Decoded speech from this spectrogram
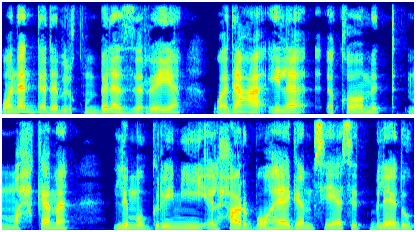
وندد بالقنبلة الذرية ودعا إلى إقامة محكمة لمجرمي الحرب وهاجم سياسة بلاده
